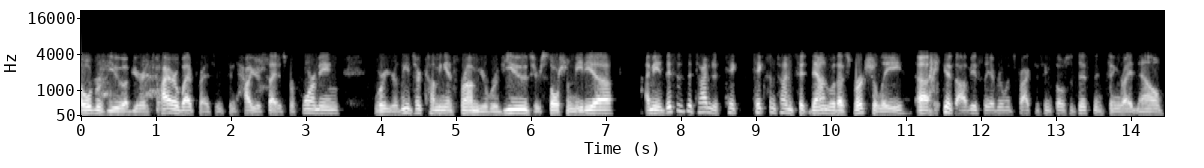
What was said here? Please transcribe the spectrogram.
overview of your entire web presence and how your site is performing, where your leads are coming in from, your reviews, your social media. I mean, this is the time to take take some time to sit down with us virtually, uh, because obviously everyone's practicing social distancing right now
